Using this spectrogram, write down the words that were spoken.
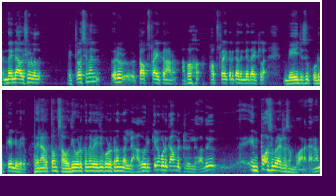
എന്താ അതിന്റെ ആവശ്യമുള്ളത്? വിക്ടർ ഓസിമൻ ഒരു ടോപ്പ് സ്ട്രൈക്കറാണ് അപ്പോൾ ടോപ്പ് സ്ട്രൈക്കർക്ക് അതിന്റേതായിട്ടുള്ള വേജസ് കൊടുക്കേണ്ടി വരും. അതിനർത്ഥം സൗദി കൊടുക്കുന്ന വേജ് കൊടുക്കണം എന്നല്ല. അതൊരിക്കലും കൊടുക്കാൻ പറ്റില്ലല്ലോ. അത് ഇമ്പോസിബിൾ ആയിട്ടുള്ള സംഭവമാണ്. കാരണം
